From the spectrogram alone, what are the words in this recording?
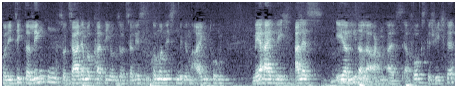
Politik der Linken, Sozialdemokratie und Sozialisten, Kommunisten mit dem Eigentum. Mehrheitlich alles eher Niederlagen als Erfolgsgeschichte.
